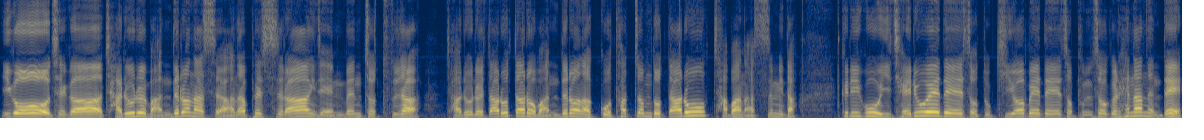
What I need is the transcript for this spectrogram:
이거 제가 자료를 만들어 놨어요. 아나페스랑 이제 엠벤처 투자 자료를 따로따로 만들어 놨고 타점도 따로 잡아 놨습니다. 그리고 이 재료에 대해서 또 기업에 대해서 분석을 해 놨는데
